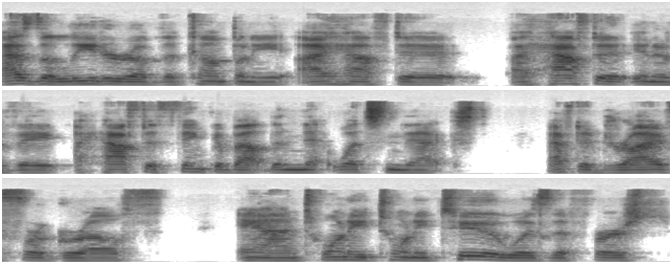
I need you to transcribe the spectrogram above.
as the leader of the company, I have to I have to innovate. I have to think about the net what's next. I have to drive for growth. And 2022 was the first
